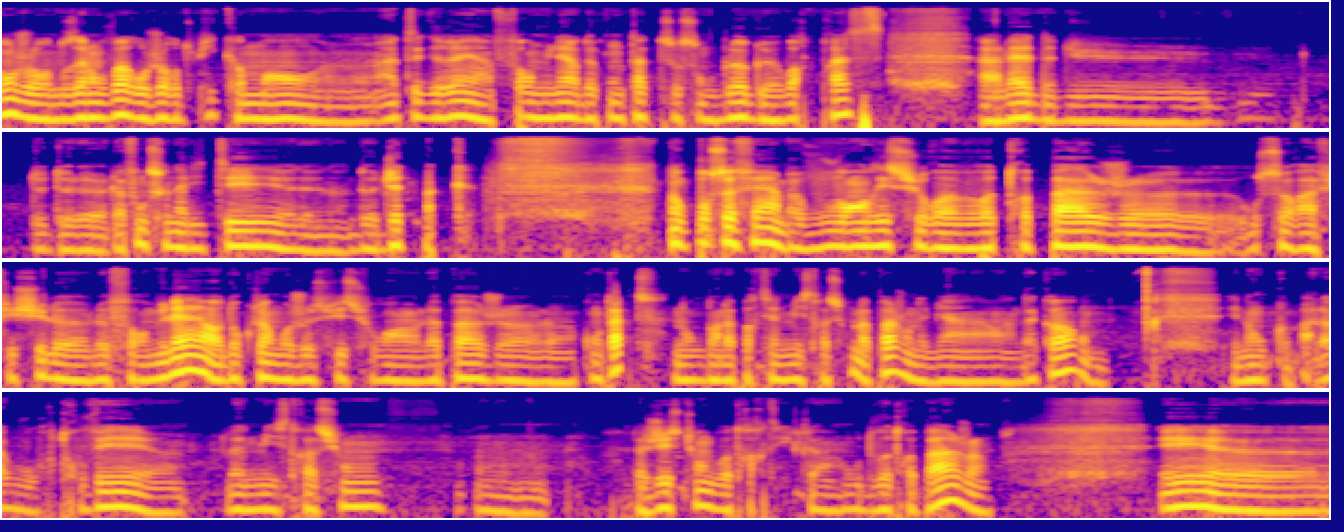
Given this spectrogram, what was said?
Bonjour, nous allons voir aujourd'hui comment euh, intégrer un formulaire de contact sur son blog WordPress à l'aide de, la fonctionnalité euh, de, Jetpack. Donc pour ce faire, bah, vous vous rendez sur euh, votre page où sera affiché le, formulaire. Donc là, moi je suis sur la page contact, donc dans la partie administration de la page, on est bien d'accord. Et donc bah, là, vous retrouvez l'administration la gestion de votre article hein, ou de votre page. Et euh,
